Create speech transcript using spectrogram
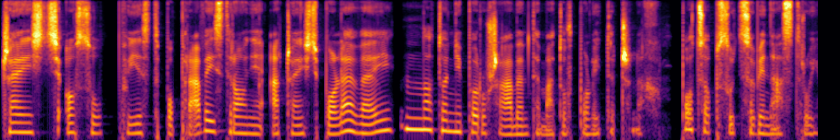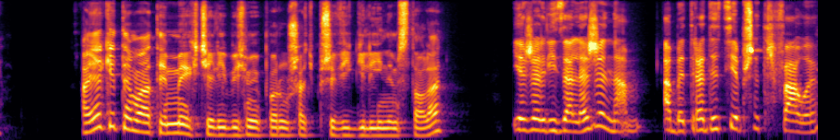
część osób jest po prawej stronie, a część po lewej, no to nie poruszałabym tematów politycznych. Po co psuć sobie nastrój? A jakie tematy my chcielibyśmy poruszać przy wigilijnym stole? Jeżeli zależy nam, aby tradycje przetrwały.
